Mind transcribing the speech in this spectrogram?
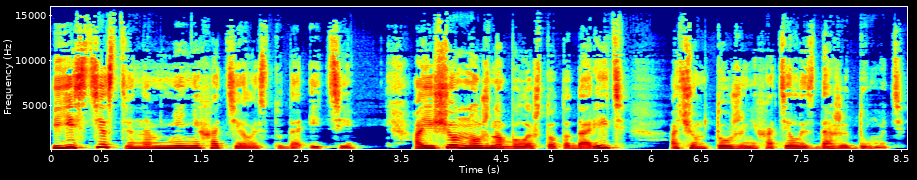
И, естественно, мне не хотелось туда идти. А еще нужно было что-то дарить, о чем тоже не хотелось даже думать.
